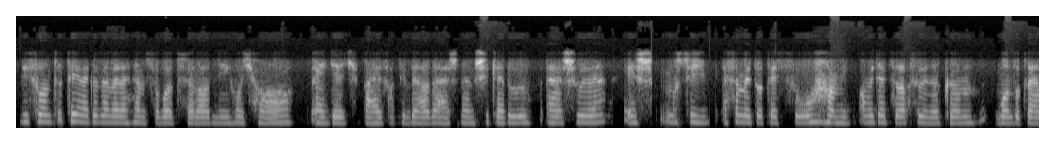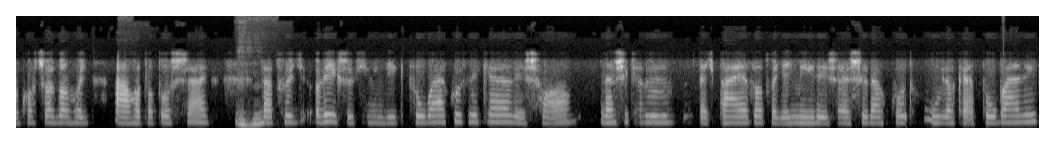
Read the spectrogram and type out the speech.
viszont tényleg az embernek nem szabad feladni, hogyha egy-egy pályázati beadás nem sikerül elsőre, és most így eszembe jutott egy szó, amit, amit egyszer a főnököm mondott velem kapcsolatban, hogy álhatatosság. Uh-huh. Tehát, hogy a végsőkig mindig próbálkozni kell, és ha nem sikerül egy pályázat vagy egy mérés elsőre, akkor újra kell próbálni.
